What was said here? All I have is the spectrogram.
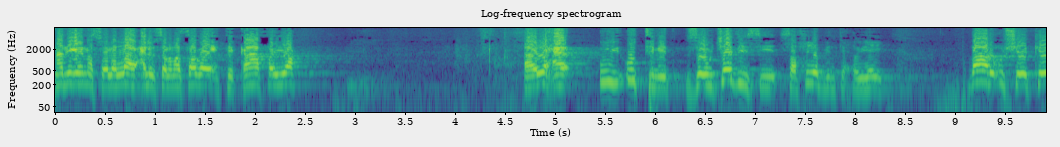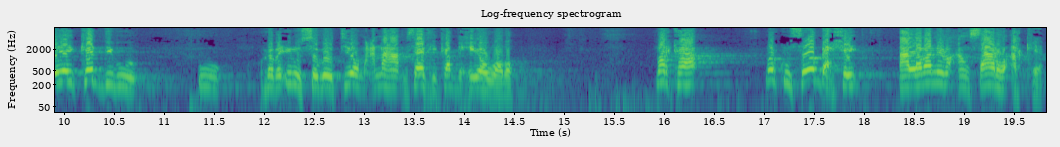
Nabigeenna sala allahu calay wasalam isagoo ictikaafaya waxaa u timid zawjadiisii safiya binti xuyey baar u sheekeeyey kadib uu rabay inuu sagootiyo macnaha masaajidkii ka bixiyo wado. Marka markuu soo baxshay aa laba ninoo ansaaru arkeen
